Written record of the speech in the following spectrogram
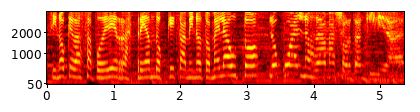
sino que vas a poder ir rastreando qué camino toma el auto, lo cual nos da mayor tranquilidad.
